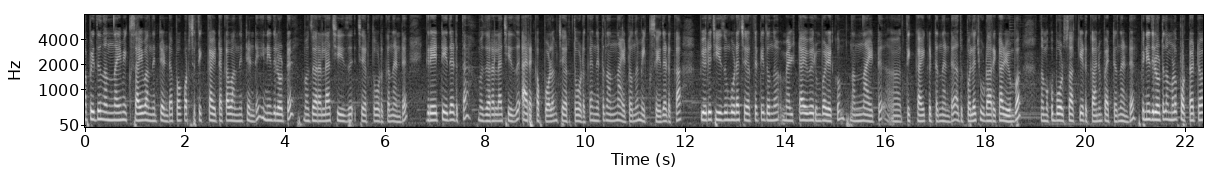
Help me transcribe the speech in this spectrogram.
അപ്പോൾ ഇത് നന്നായി മിക്സായി വന്നിട്ടുണ്ട്. അപ്പോൾ കുറച്ച് തിക്കായിട്ടൊക്കെ വന്നിട്ടുണ്ട്. ഇനി ഇതിലോട്ട് മൊസറല്ല ചീസ് ചേർത്ത് കൊടുക്കുന്നുണ്ട്. ഗ്രേറ്റ് ചെയ്തെടുത്ത മൊസറല്ല ചീസ് അരക്കപ്പോളം ചേർത്ത് കൊടുക്കുക. എന്നിട്ട് നന്നായിട്ടൊന്ന് മിക്സ് ചെയ്തെടുക്കുക. ഈ ഒരു ചീസും കൂടെ ചേർത്തിട്ട് ഇതൊന്ന് മെൽട്ടായി വരുമ്പോഴേക്കും നന്നായിട്ട് തിക്കായി കിട്ടുന്നുണ്ട്. അതുപോലെ ചൂടാറി കഴിയുമ്പോൾ നമുക്ക് ബോൾസാക്കി എടുക്കാനും പറ്റുന്നുണ്ട്. പിന്നെ ഇതിലോട്ട് നമ്മൾ പൊട്ടാറ്റോ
